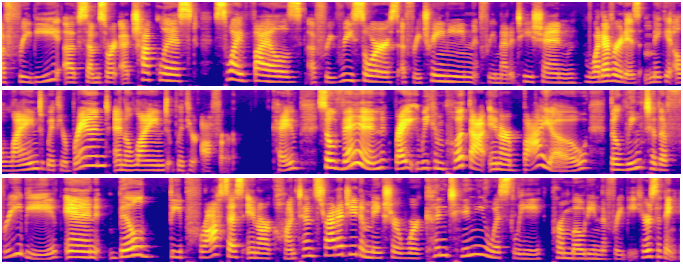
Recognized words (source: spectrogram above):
a freebie of some sort, a checklist, swipe files, a free resource, a free training, free meditation, whatever it is. Make it aligned with your brand and aligned with your offer. Okay. So then, right, we can put that in our bio, the link to the freebie, and build the process in our content strategy to make sure we're continuously promoting the freebie. Here's the thing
